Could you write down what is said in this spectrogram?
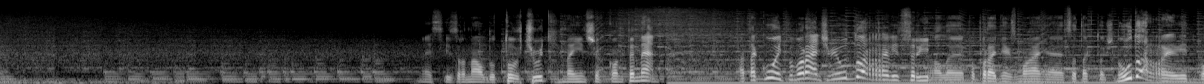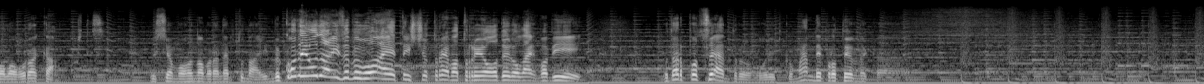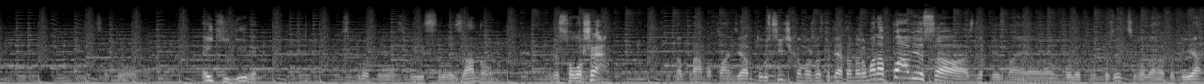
Месі з Роналду товчуть на інших континентах. Атакують помаранчеві удари від Сергія. Але попередніх змагань це так точно. Удари від Балагурака. У сьомого номера Нептуна. Він виконує удар і забиває те, що треба 3-1 Олег Бабій. Удар по центру від команди противника. Це довго. Айкі Дівер. Спробує свої сили заново. Не Солошенко. На правому фланзі Артур Січка можна стріляти на Романа Павлюса. Я знаю, були пропозиції Олега Бабія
